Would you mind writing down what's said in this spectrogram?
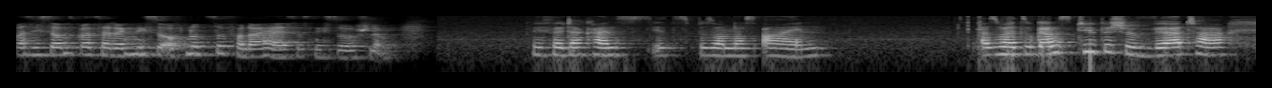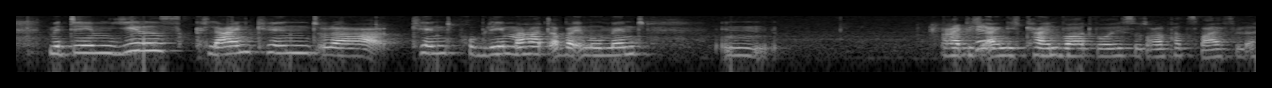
was ich sonst Gott sei Dank nicht so oft nutze. Von daher ist es nicht so schlimm. Mir fällt da keins jetzt besonders ein. Also halt so ganz typische Wörter, mit denen jedes Kleinkind oder Kind Probleme hat, aber im Moment habe ich eigentlich kein Wort, wo ich so dran verzweifle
